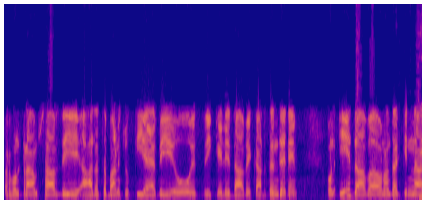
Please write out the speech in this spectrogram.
ਪਰ ਹੁਣ ਟਰੰਪ ਸਾਹਿਬ ਦੀ ਆਦਤ ਬਣ ਚੁੱਕੀ ਹੈ ਵੀ ਉਹ ਇਸ ਤਰੀਕੇ ਦੇ ਦਾਅਵੇ ਕਰ ਦਿੰਦੇ ਨੇ। ਹੁਣ ਇਹ ਦਾਵਾ ਉਹਨਾਂ ਦਾ ਕਿੰਨਾ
